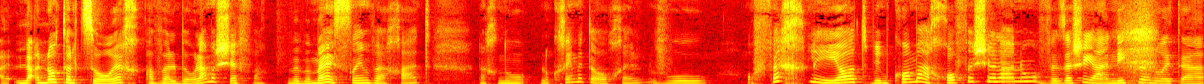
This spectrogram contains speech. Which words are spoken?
אה, לענות על צורך, אבל בעולם השפע ובמאה ה-21 אנחנו לוקחים את האוכל והוא הופך להיות במקום החופש שלנו וזה שיעניק לנו את, ה,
